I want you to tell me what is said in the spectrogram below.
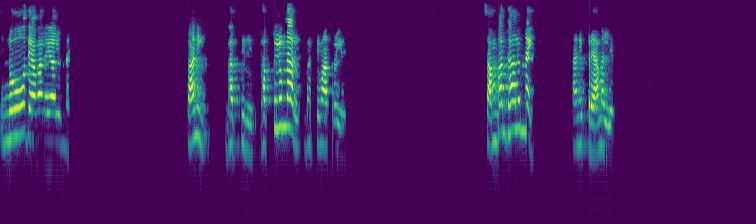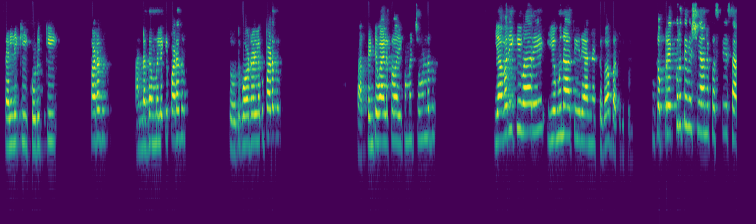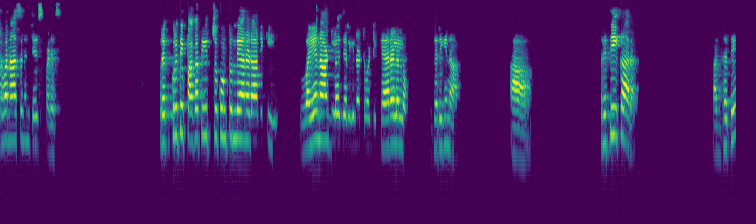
ఎన్నో దేవాలయాలు ఉన్నాయి. కానీ భక్తి లేదు. భక్తులు ఉన్నారు భక్తి మాత్రం లేదు. సంబంధాలున్నాయి కానీ ప్రేమలు లేవు. తల్లికి కొడుక్కి పడదు. అన్నదమ్ములకి పడదు. తోటికోడళ్ళకి పడదు. పక్కింటి వాళ్ళతో ఐకమత్యం ఉండదు. ఎవరికి వారే యమునా తీరే అన్నట్టుగా బతుకుతుంది. ఇంకా ప్రకృతి విషయానికి వస్తే సర్వనాశనం చేసి పడేస్తుంది ప్రకృతి పగ తీర్చుకుంటుంది అనడానికి వయనాడులో జరిగినటువంటి కేరళలో జరిగిన ఆ ప్రతీకార పద్ధతే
